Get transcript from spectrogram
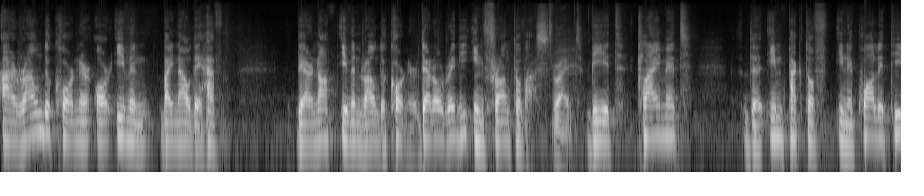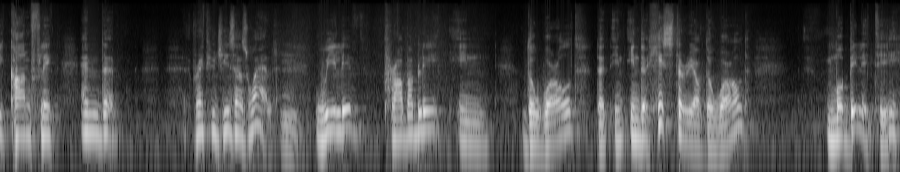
are around the corner, or even by now they have. They are not even round the corner. They're already in front of us. Right. Be it climate, the impact of inequality, conflict, and refugees as well. We live probably in the world that in, in the history of the world, mobility,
